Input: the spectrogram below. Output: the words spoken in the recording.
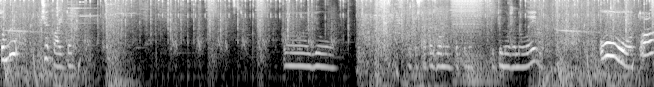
Тому чекайте. А, йо. Хочу стати зломом хочемо піти може на леві. О, так.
